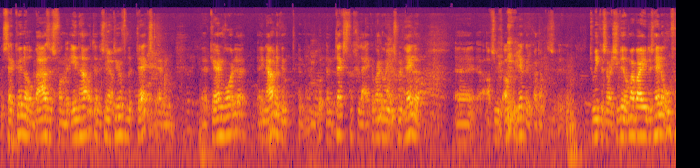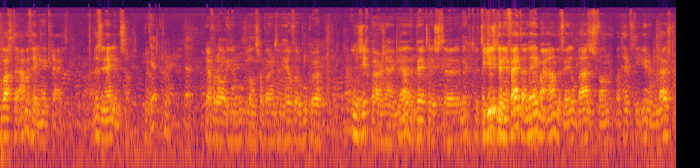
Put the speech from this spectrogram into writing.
Dus zij kunnen op basis van de inhoud en de structuur van de tekst en eh, kernwoorden inhoudelijk een, een, een, een tekst vergelijken, waardoor je dus met hele, eh, absoluut ook projecten, je kan ook eh, tweaken zoals je wil, maar waar je dus hele onverwachte aanbevelingen krijgt. Dat is een heel interessant. Ja. Ja. Ja, vooral in een boekenlandschap waar natuurlijk heel veel boeken onzichtbaar zijn. Ja. Hè? Een backlist eh, met, met jullie die- kunnen in feite alleen maar aanbevelen op basis van wat heeft hij eerder beluisterd.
